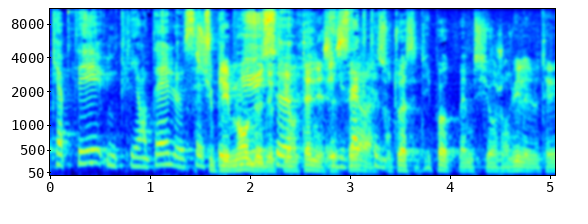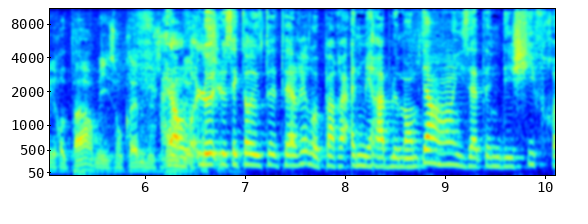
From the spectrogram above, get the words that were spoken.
capter une clientèle CSP+. Supplément de, de clientèle nécessaire, surtout à cette époque, même si aujourd'hui l'hôtellerie repart, mais ils ont quand même besoin Alors, le, le, secteur de l'hôtellerie repart admirablement bien. Hein. Ils atteignent des chiffres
